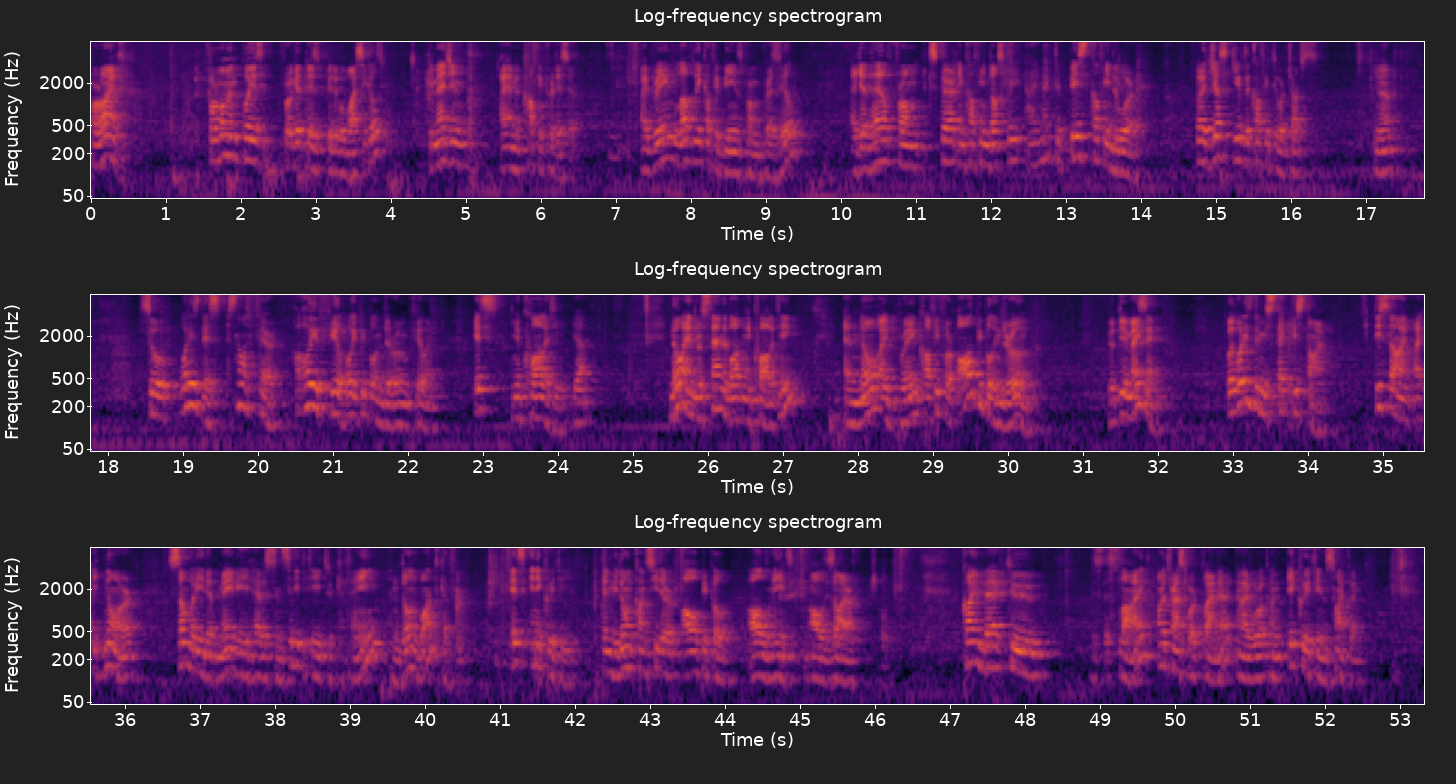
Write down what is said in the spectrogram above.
All right. For a moment, please forget these beautiful bicycles. Imagine I am a coffee producer. I bring lovely coffee beans from Brazil. I get help from expert in coffee industry, and I make the best coffee in the world. But I just give the coffee to our judges. You know? So what is this? It's not fair. How, you feel? How are people in the room feeling? It's inequality, yeah? No, I understand about inequality, and now I bring coffee for all people in the room. It would be amazing. But what is the mistake this time? This time I ignored somebody that maybe have a sensitivity to caffeine and don't want caffeine. It's inequity. Then we don't consider all people, all needs, and all desire of people. Coming back to this slide, I'm a transport planner and I work on equity in cycling.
